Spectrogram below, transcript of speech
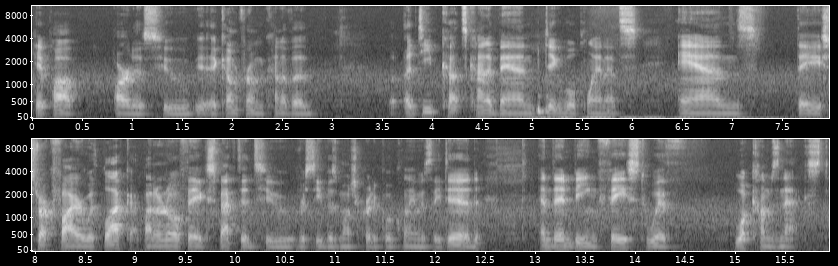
hip hop artists who come from kind of a a deep cuts kind of band, Diggable Planets, and they struck fire with Black Up. I don't know if they expected to receive as much critical acclaim as they did, and then being faced with what comes next,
